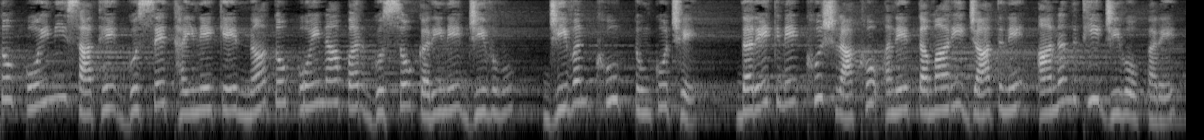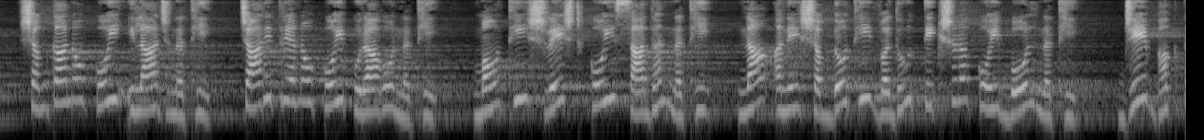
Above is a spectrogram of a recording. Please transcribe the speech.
તો કોઈની સાથે ગુસ્સે થઈને કે ન તો કોઈના પર ગુસ્સો કરીને જીવવું. જીવન ખૂબ ટૂંકું છે. દરેકને ખુશ રાખો અને તમારી જાતને આનંદથી જીવો કરે. શંકાનો કોઈ ઈલાજ નથી. ચારિત્ર્યનો કોઈ પુરાવો નથી. મૌથી શ્રેષ્ઠ કોઈ સાધન નથી. ના અને શબ્દોથી વધુ તીક્ષ્ણ કોઈ બોલ નથી. જે ભક્ત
